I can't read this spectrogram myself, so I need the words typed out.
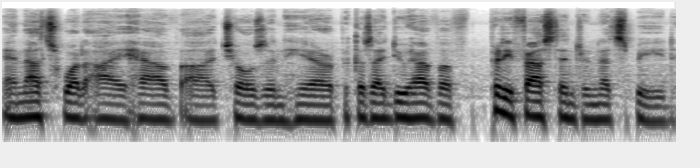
And that's what I have uh, chosen here because I do have a pretty fast internet speed.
